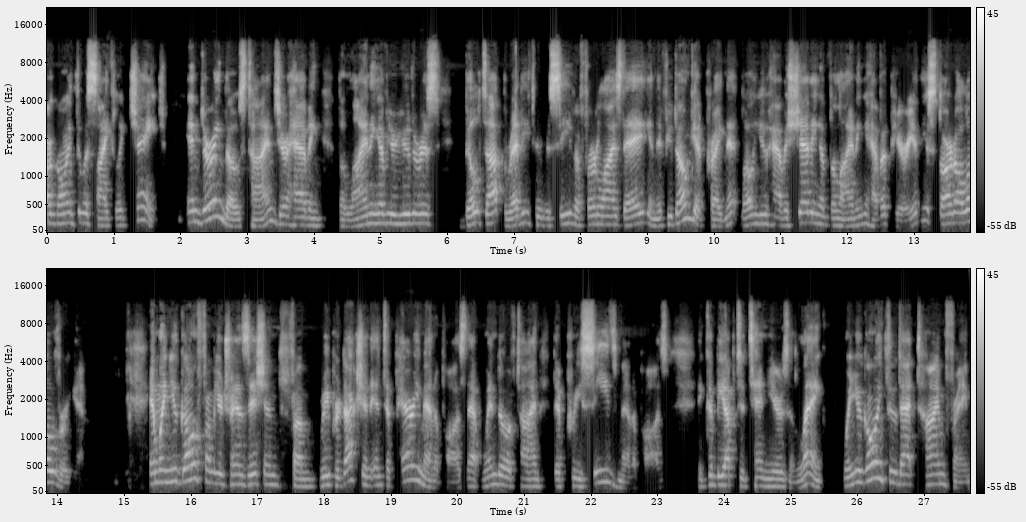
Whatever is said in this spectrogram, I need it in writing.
are going through a cyclic change. And during those times, you're having the lining of your uterus built up, ready to receive a fertilized egg. And if you don't get pregnant, well, you have a shedding of the lining, you have a period, you start all over again. And when you go from your transition from reproduction into perimenopause, that window of time that precedes menopause, it could be up to 10 years in length. When you're going through that time frame,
